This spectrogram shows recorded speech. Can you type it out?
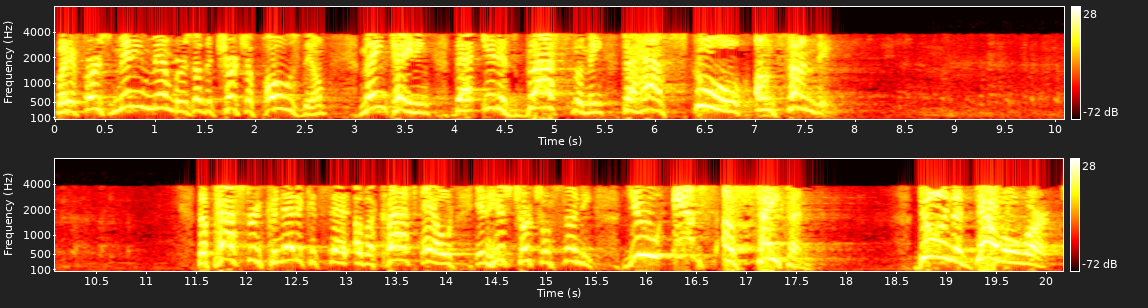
But at first, many members of the church opposed them, maintaining that it is blasphemy to have school on Sunday. The pastor in Connecticut said of a class held in his church on Sunday, You imps of Satan, doing the devil works,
